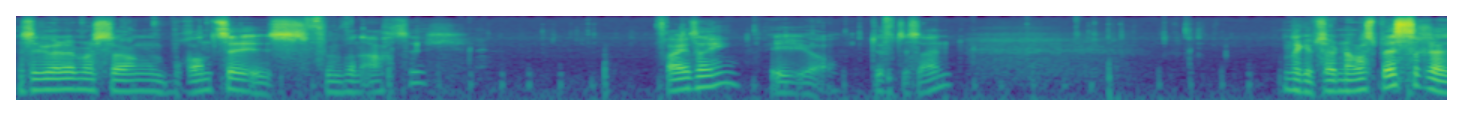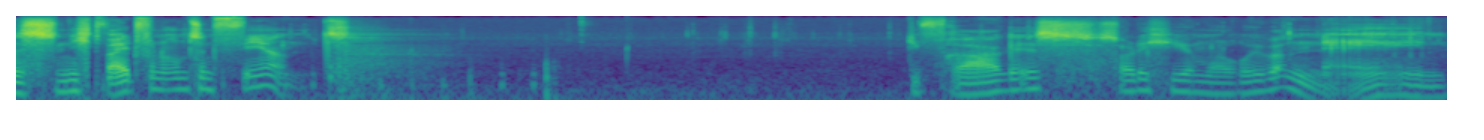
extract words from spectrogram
Also ich würde mal sagen, Bronze ist 85. Fragezeichen? Ja, dürfte sein. Und da gibt es halt noch was Besseres, nicht weit von uns entfernt. Die Frage ist, soll ich hier mal rüber? Nein.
